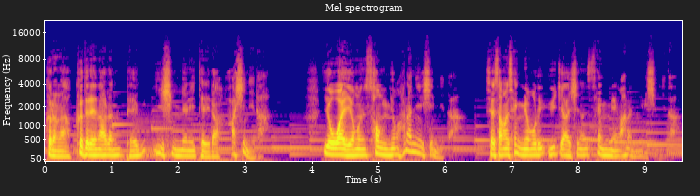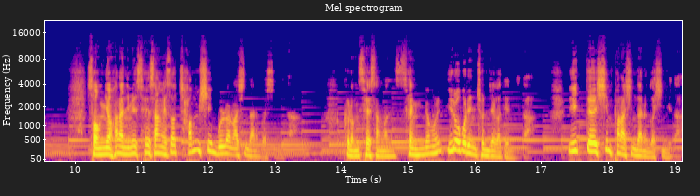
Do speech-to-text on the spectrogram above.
그러나 그들의 날은 120년이 되리라 하시니라. 여호와의 영은 성령 하나님이십니다. 세상을 생명으로 유지하시는 생명 하나님이십니다. 성령 하나님이 세상에서 잠시 물러나신다는 것입니다. 그럼 세상은 생명을 잃어버린 존재가 됩니다. 이때 심판하신다는 것입니다.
